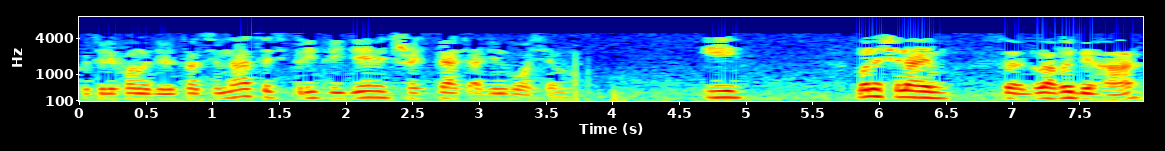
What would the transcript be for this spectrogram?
по телефону 917-339-6518. И мы начинаем с главы Бихар,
